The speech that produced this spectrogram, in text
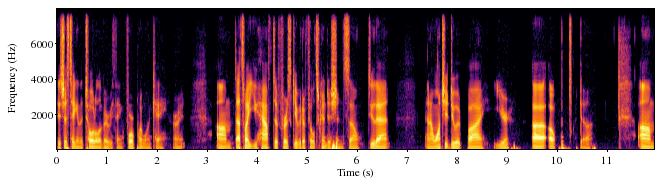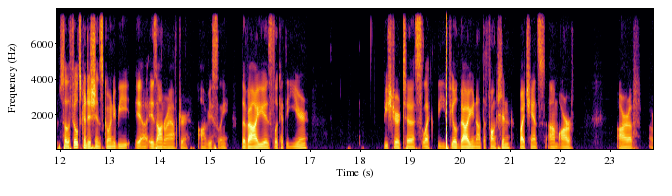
it's just taking the total of everything, 4.1k, all right? Um, that's why you have to first give it a filter condition. So do that. And I want you to do it by year. Uh, oh, duh. Um, so the filter condition is going to be uh, is on or after, obviously. The value is look at the year. Be sure to select the field value, not the function. By chance, um, our, our, our,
